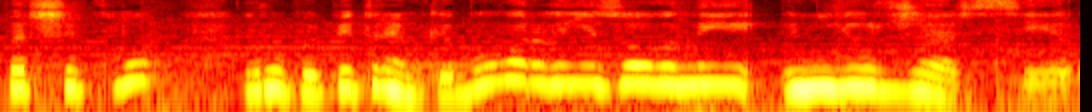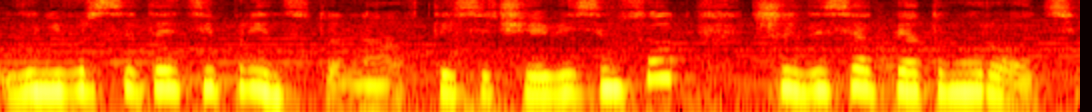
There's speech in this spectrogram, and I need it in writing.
Перший клуб групи підтримки був організований в Нью-Джерсі в університеті Прінстона в 1865 році.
